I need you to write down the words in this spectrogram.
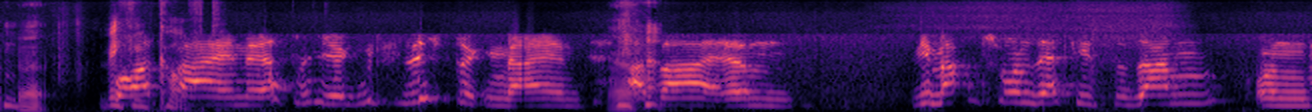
Ja. Sportvereine, erstmal hier gutes Lichtstücken, nein. Aber ähm, wir machen schon sehr viel zusammen und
